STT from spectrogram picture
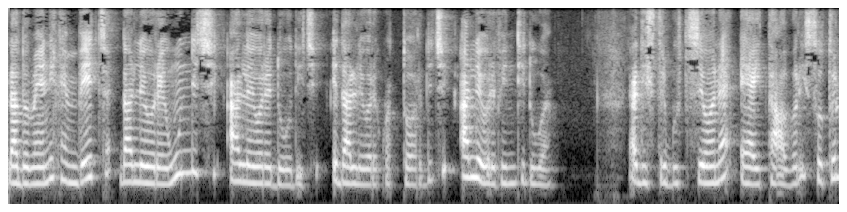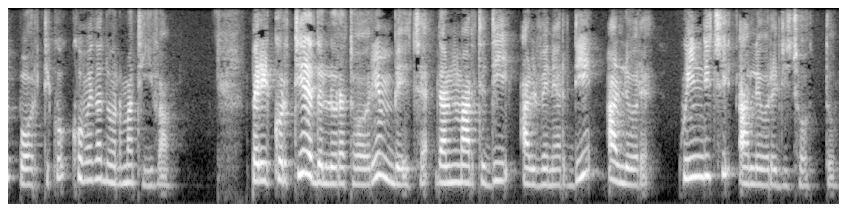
La domenica invece dalle ore 11 alle ore 12 e dalle ore 14 alle ore 22. La distribuzione è ai tavoli sotto il portico come da normativa. Per il cortile dell'oratorio invece dal martedì al venerdì alle ore 15 alle ore 18,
